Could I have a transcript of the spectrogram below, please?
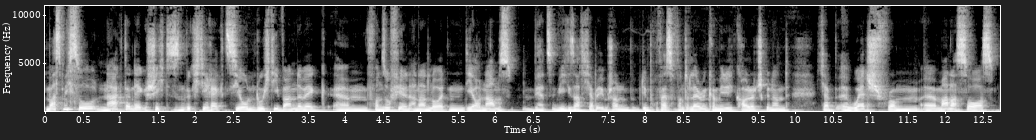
was mich so nagt an der Geschichte, sind wirklich die Reaktionen durch die Wande weg ähm, von so vielen anderen Leuten, die auch namenswert sind. Wie gesagt, ich habe eben schon den Professor von Tolarian Community College genannt. Ich habe äh, Wedge vom äh, Mana Source,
